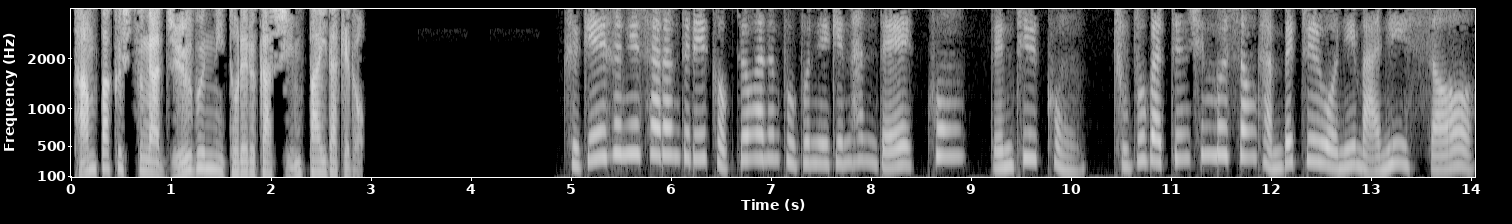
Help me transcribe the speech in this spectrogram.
タンパク質が十分に取れるか心配だけど。 그게 흔히 사람들이 걱정하는 부분이긴 한데, 콩, 렌틸콩, 두부 같은 식물성 단백질원이 많이 있어.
